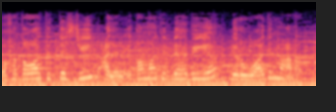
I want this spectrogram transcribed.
وخطوات التسجيل على الإقامات الذهبية لرواد المعرض.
